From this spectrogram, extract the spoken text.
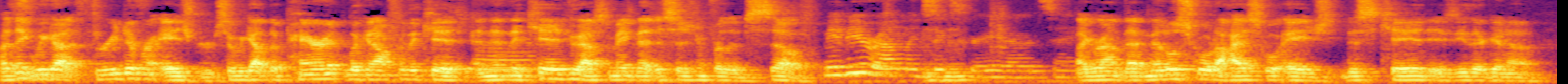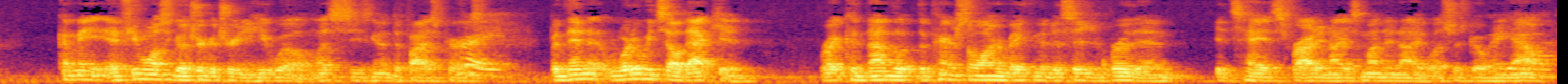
I think we got three different age groups. So we got the parent looking out for the kid, and then the Yeah. kid who has to make that decision for themselves. Maybe around like 6th Mhm. grade, I would say. Like around that middle school to high school age, this kid is either gonna, I mean, if he wants to go trick or treating, he will, unless he's gonna defy his parents. Right. But then, what do we tell that kid, right? Because now the, the parents no longer making the decision for them. It's hey, it's Friday night, it's Monday night. Let's just go hang out.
